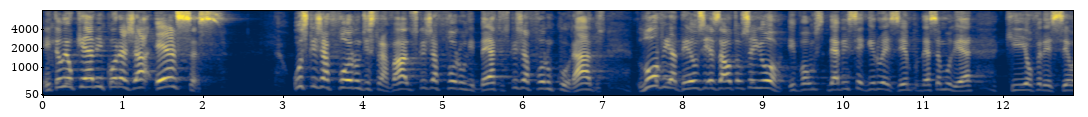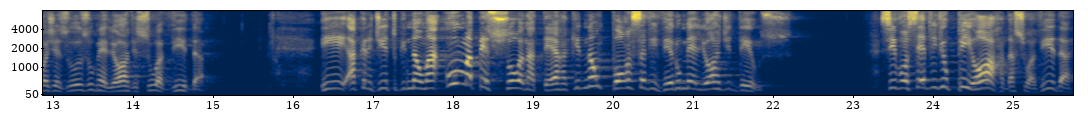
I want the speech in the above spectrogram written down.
Então eu quero encorajar essas os que já foram destravados, os que já foram libertos, os que já foram curados, louvem a Deus e exaltam o Senhor. E vão, devem seguir o exemplo dessa mulher que ofereceu a Jesus o melhor de sua vida. E acredito que não há uma pessoa na terra que não possa viver o melhor de Deus. Se você vive o pior da sua vida,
